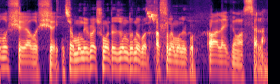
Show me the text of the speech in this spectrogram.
অবশ্যই অবশ্যই। আচ্ছা মনির ভাই সময়টার জন্য ধন্যবাদ। আসসালামু আলাইকুম। ওয়ালাইকুম আসসালাম।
